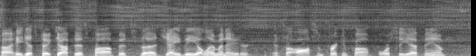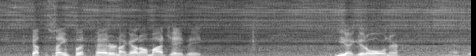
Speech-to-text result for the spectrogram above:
Yeah. Uh, he just picked up this pump. It's the JB Eliminator. It's an awesome freaking pump. 4 CFM. Got the same foot pattern I got on my JB. You got good oil in there. Yeah, so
